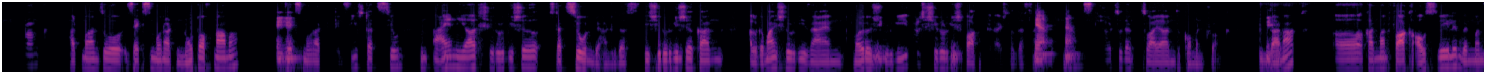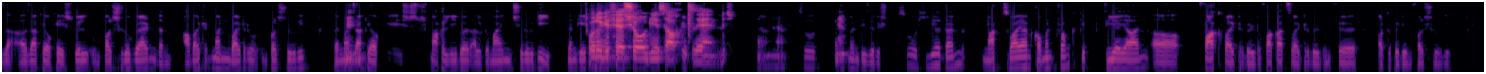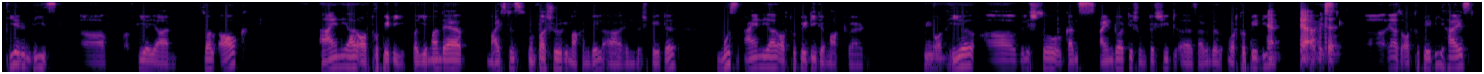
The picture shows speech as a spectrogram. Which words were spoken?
hat man so sechs Monate Notaufnahme, mhm. sechs Monate Intensivstation und ein Jahr chirurgische Station behandelt. Das, die chirurgische kann Allgemeinchirurgie sein, Neurochirurgie, mhm. chirurgische Fachbereich soll das sein. Ja, ja. Das gehört zu den zwei Jahren Common Trunk. Und danach äh, kann man Fach auswählen. Wenn man sa sagt, ja, okay, ich will Unfallchirurg werden, dann arbeitet man weiter in Unfallchirurgie. Wenn man mhm. sagt, ja, okay, ich mache lieber allgemeine Chirurgie, dann geht Oder Gefäßchirurgie ist auch sehr ähnlich. Ja, ja. So geht man in diese Richtung. So, hier dann nach zwei Jahren Common Trunk gibt vier Jahren äh, Fachweiterbildung, Facharztweiterbildung für Orthopädie und Fallchirurgie. Hier in dies äh, vier Jahren soll auch ein Jahr Orthopädie für jemanden, der meistens Unfallchirurgie machen will, äh, in, später, muss ein Jahr Orthopädie gemacht werden. Und hier äh, will ich so ganz eindeutig Unterschied äh, sagen. Orthopädie. Ja, ja heißt, bitte. Äh, ja, also Orthopädie heißt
